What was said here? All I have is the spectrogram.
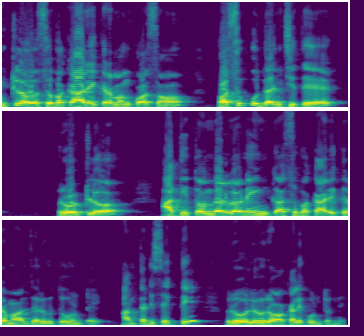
ఇంట్లో శుభ కార్యక్రమం కోసం పసుపు దంచితే రోడ్లో అతి తొందరలోనే ఇంకా శుభ కార్యక్రమాలు జరుగుతూ ఉంటాయి. అంతటి శక్తి రోలు రోకలికి ఉంటుంది.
